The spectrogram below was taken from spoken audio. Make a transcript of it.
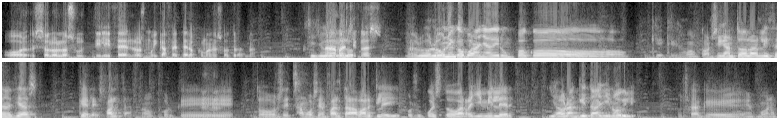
o solo los utilicen los muy cafeteros como nosotros, ¿no? Sí, yo Nada creo más, que lo- chicos. Lo, lo único por añadir un poco que, que consigan todas las licencias que les faltan, ¿no? Porque todos echamos en falta a Barclay, por supuesto, a Reggie Miller y ahora han quitado a Ginobili. O sea que, bueno,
